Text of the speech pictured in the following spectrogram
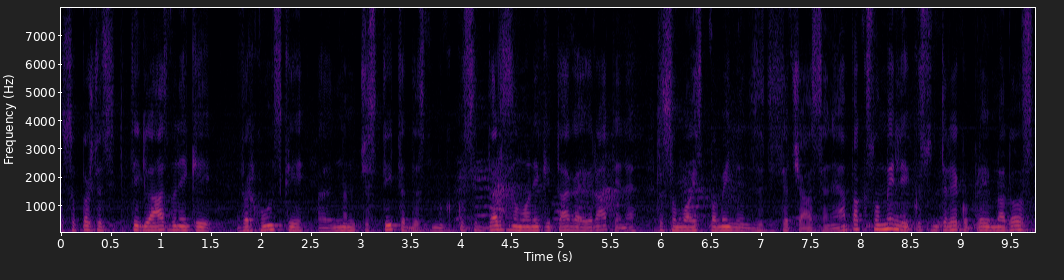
So prišli ti glasbeniki vrhunski, eh, nam čestite, da smo kako se drznemo nekaj takega igrati. Ne? To so moji spomini za tiste čase. Ne? Ampak smo imeli, ko sem ti rekel, prej mladost,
